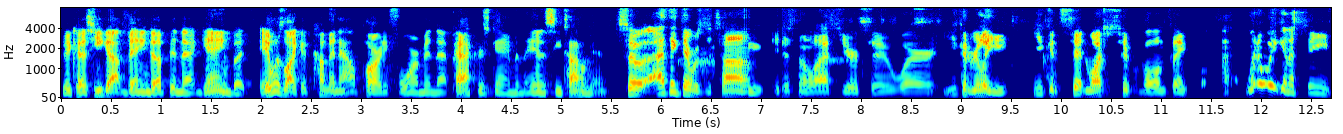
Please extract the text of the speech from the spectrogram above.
because he got banged up in that game. But it was like a coming out party for him in that Packers game in the NFC title game. So I think there was a time just in the last year or two where you could really you could sit and watch the Super Bowl and think, when are we going to see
